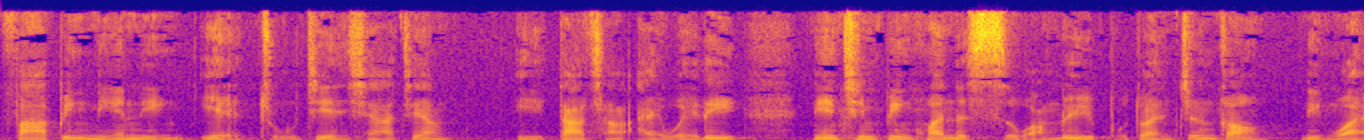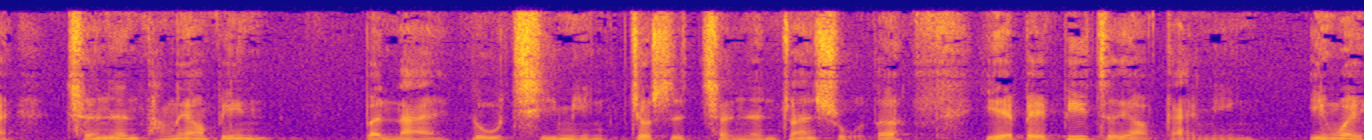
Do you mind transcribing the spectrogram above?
发病年龄也逐渐下降。以大肠癌为例，年轻病患的死亡率不断增高。另外，成人糖尿病本来如其名就是成人专属的，也被逼着要改名，因为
